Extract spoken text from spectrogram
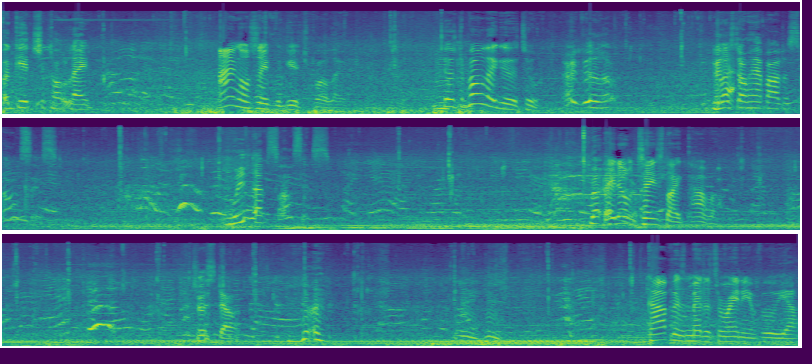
Forget Chipotle. I ain't gonna say forget Chipotle. Mm-hmm. Cause Chipotle good too. They're good. They just don't have all the sauces. We love sauces. But They don't taste like CAVA. Just don't. CAVA is Mediterranean food, y'all.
